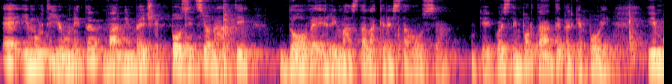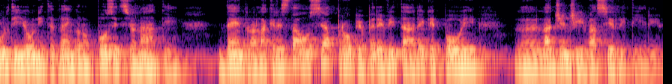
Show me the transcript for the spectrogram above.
e i multi-unit vanno invece posizionati dove è rimasta la cresta ossea. Ok, questo è importante perché poi i multi-unit vengono posizionati dentro alla cresta ossea proprio per evitare che poi eh, la gengiva si ritiri.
